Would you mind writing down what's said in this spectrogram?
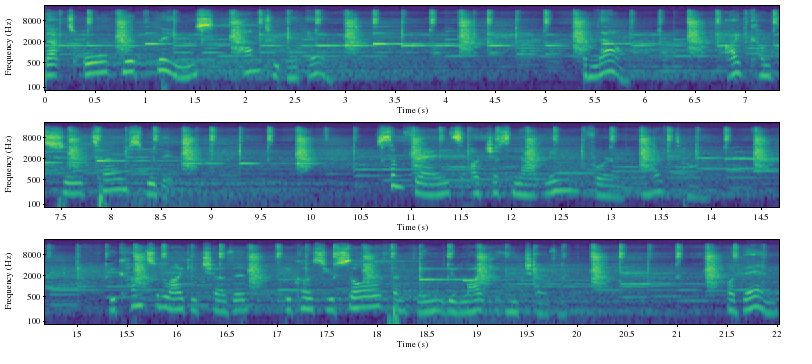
that all good things come to an end. But now, I come to terms with it. Some friends are just not meant for a lifetime. You come to like each other because you saw something you like in each other. But then,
